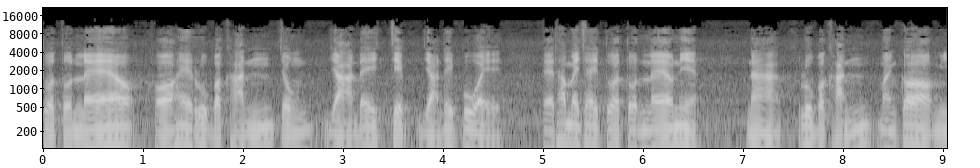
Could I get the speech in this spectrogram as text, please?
ตัวตนแล้ว ขอให้รูปขันจงอย่าได้เจ็บอย่าได้ป่วย แต่ถ้าไม่ใช่ตัวตนแล้วเนี่ย นะรูปขันมันก็มี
